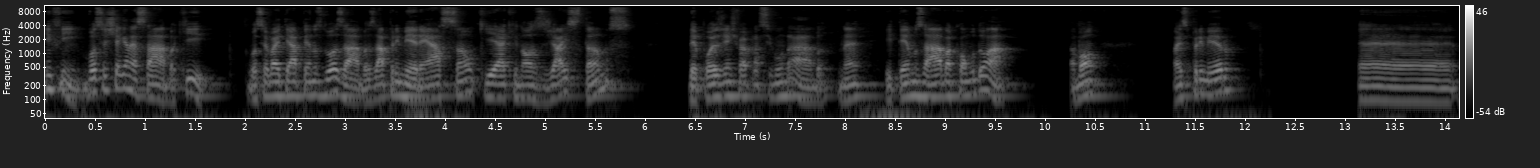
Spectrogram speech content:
Enfim, você chega nessa aba aqui, você vai ter apenas duas abas. A primeira é a ação, que é a que nós já estamos. Depois a gente vai para a segunda aba, né? E temos a aba como doar, tá bom? Mas primeiro, é...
